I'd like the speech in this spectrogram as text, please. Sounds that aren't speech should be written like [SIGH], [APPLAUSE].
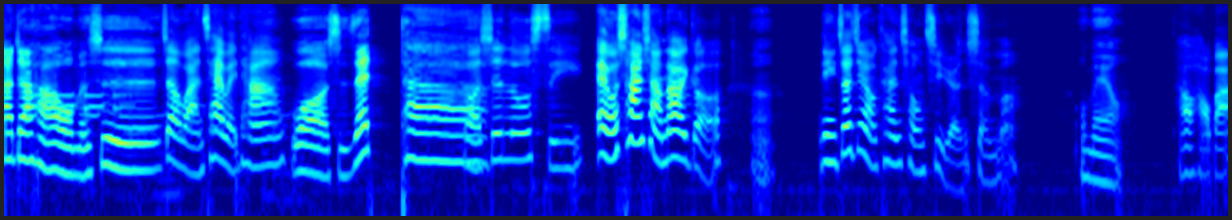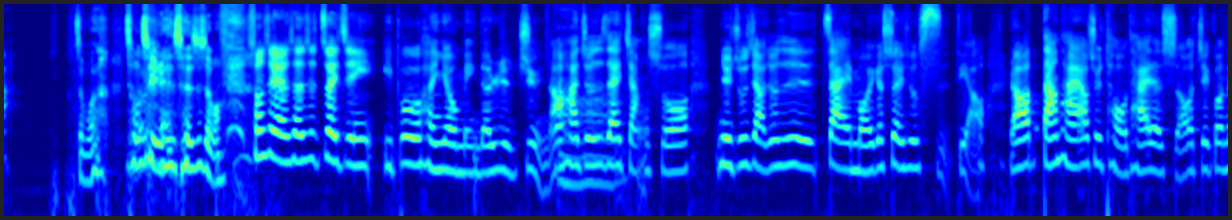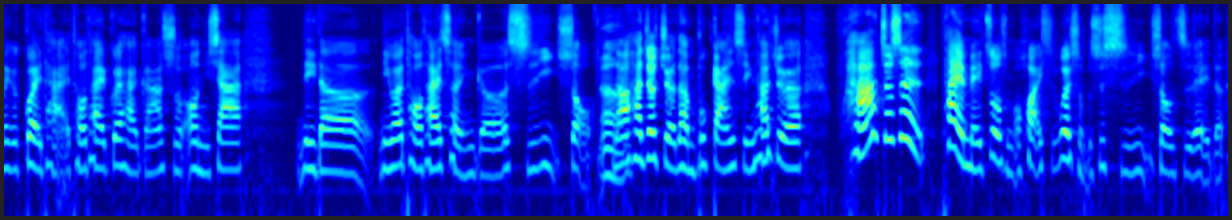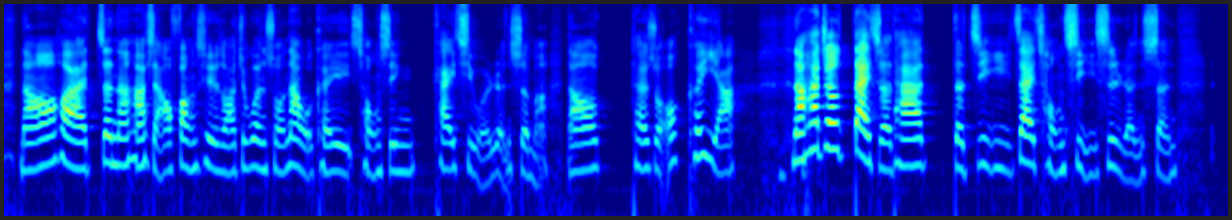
大家好，我们是这碗菜尾汤，我是 Zeta，我是 Lucy。哎、我突然想到一个，嗯，你最近有看《重启人生》吗？我没有，好好吧，怎么了？重启人生是什么？[LAUGHS]《重启人生》是最近一部很有名的日剧，然后它就是在讲说，女主角就是在某一个岁数死掉，然后当她要去投胎的时候，结果那个柜台投胎柜台跟她说：“哦，你现在你的你会投胎成一个食蚁兽。嗯然后他就觉得很不甘心，他觉得。哈，就是他也没做什么坏事，为什么是食蚁兽之类的？然后后来正当他想要放弃的时候，他就问说：“那我可以重新开启我的人生吗？”然后他就说：“哦，可以啊。”然后他就带着他的记忆再重启一次人生，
